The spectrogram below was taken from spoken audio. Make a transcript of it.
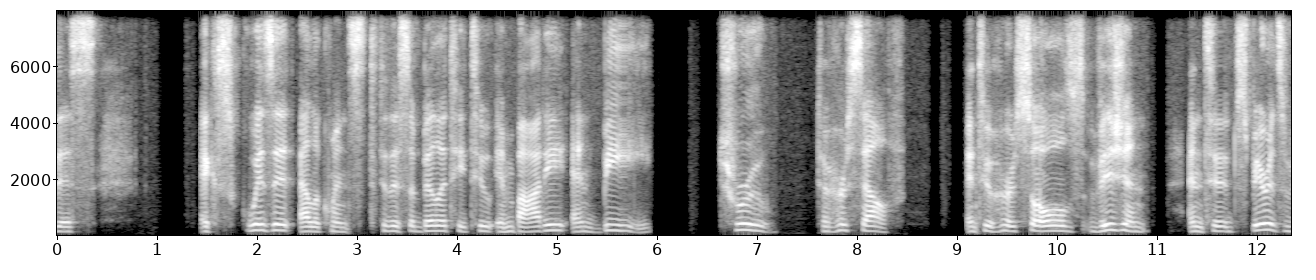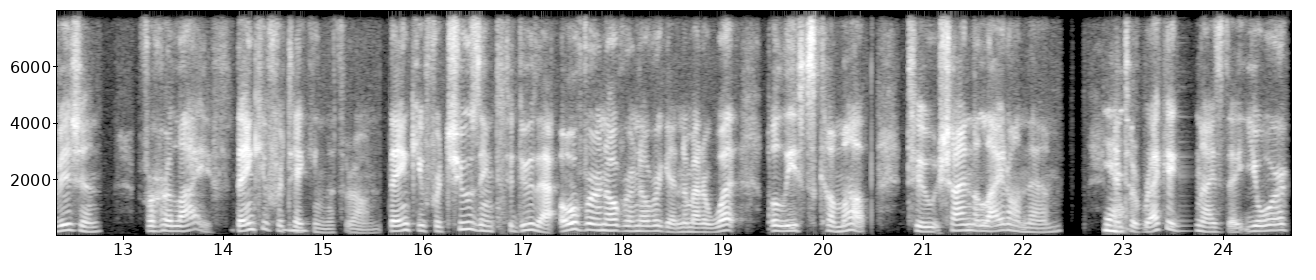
this exquisite eloquence, to this ability to embody and be true to herself and to her soul's vision and to spirit's vision for her life. Thank you for mm-hmm. taking the throne. Thank you for choosing to do that over and over and over again, no matter what beliefs come up, to shine the light on them yeah. and to recognize that your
